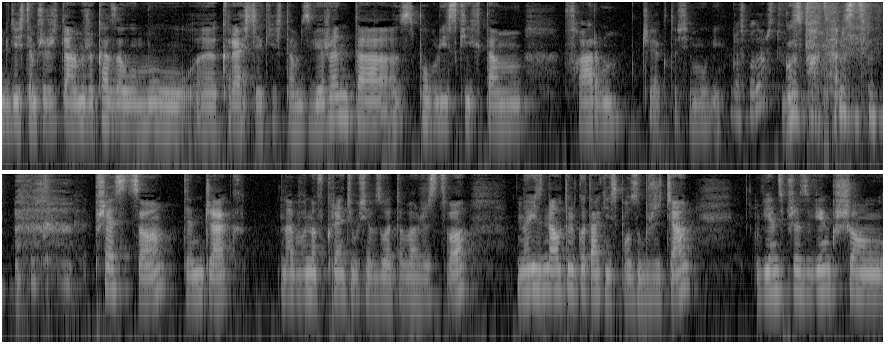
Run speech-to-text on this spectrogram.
Gdzieś tam przeczytałam, że kazał mu e, kraść jakieś tam zwierzęta z pobliskich tam farm, czy jak to się mówi? Gospodarstw. Gospodarstw. Przez co ten Jack na pewno wkręcił się w złe towarzystwo, no i znał tylko taki sposób życia, więc przez większą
